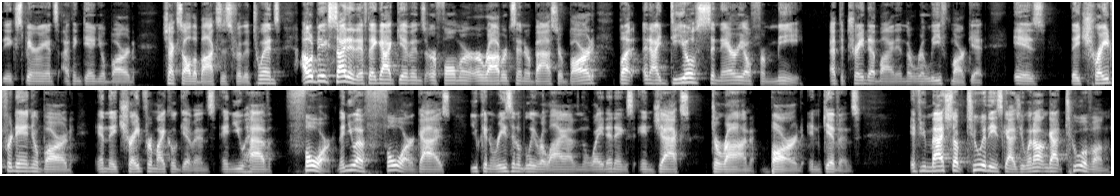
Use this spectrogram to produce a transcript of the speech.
the experience, I think Daniel Bard checks all the boxes for the Twins. I would be excited if they got Givens or Fulmer or Robertson or Bass or Bard, but an ideal scenario for me at the trade deadline in the relief market is they trade for Daniel Bard and they trade for Mychal Givens, and you have four. Then you have four guys you can reasonably rely on in the late innings in Jax, Duran, Bard, and Givens. If you matched up two of these guys, you went out and got two of them,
